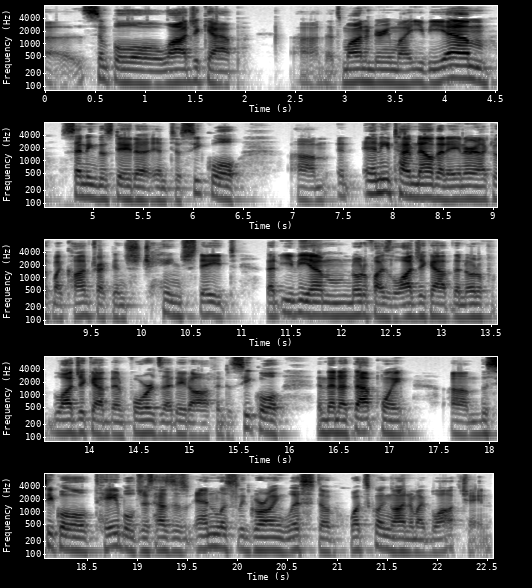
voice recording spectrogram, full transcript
a simple logic app uh, that's monitoring my EVM, sending this data into SQL. Um, and anytime now that I interact with my contract and change state, that EVM notifies the logic app, the notif- logic app then forwards that data off into SQL. And then at that point, um, the SQL table just has this endlessly growing list of what's going on in my blockchain.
